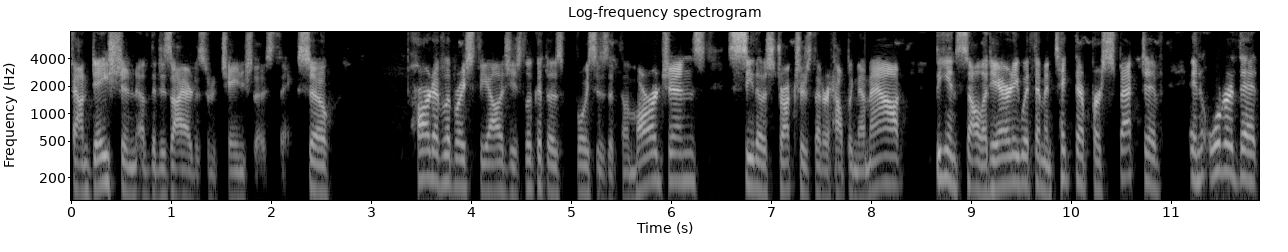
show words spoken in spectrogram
foundation of the desire to sort of change those things. So part of liberation theology is look at those voices at the margins, see those structures that are helping them out, be in solidarity with them, and take their perspective in order that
